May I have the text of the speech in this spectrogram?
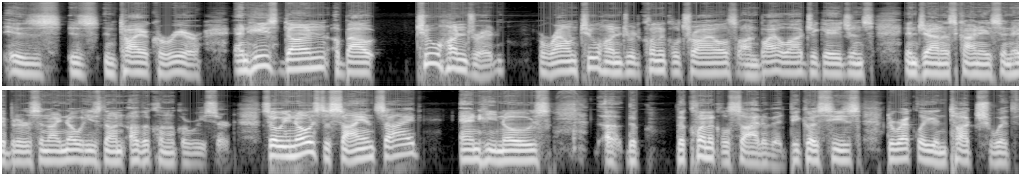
his his entire career. And he's done about 200 around 200 clinical trials on biologic agents and Janus kinase inhibitors, and I know he's done other clinical research. So he knows the science side and he knows uh, the the clinical side of it because he's directly in touch with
